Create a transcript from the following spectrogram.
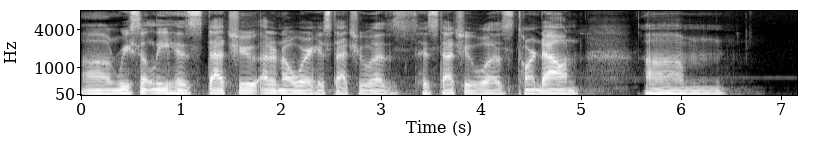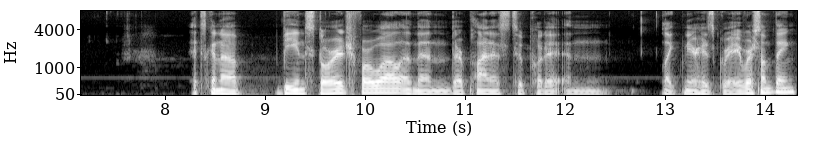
um, recently his statue. I don't know where his statue was. His statue was torn down. Um, it's gonna be in storage for a while, and then their plan is to put it in like near his grave or something.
